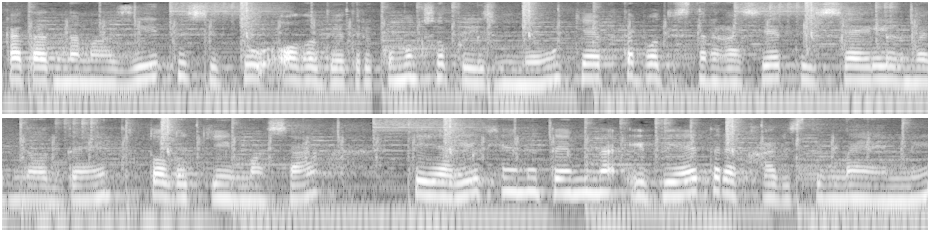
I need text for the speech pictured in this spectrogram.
Κατά την αναζήτηση του οδοντιατρικού μου εξοπλισμού και έπειτα από τη συνεργασία της Sailor με την Odent, το δοκίμασα και η αλήθεια είναι ότι έμεινα ιδιαίτερα ευχαριστημένη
